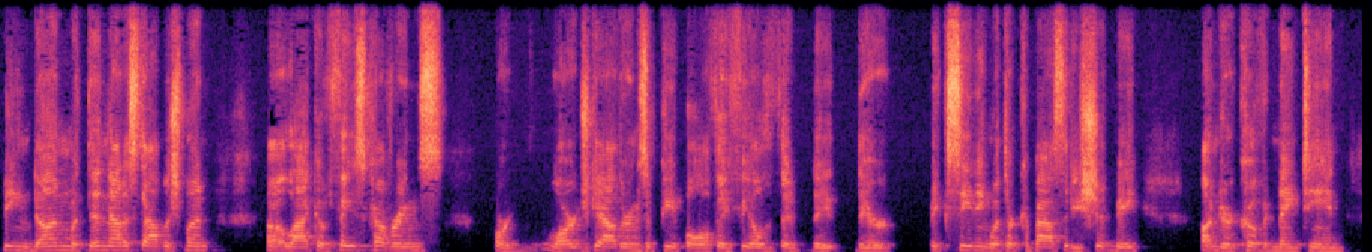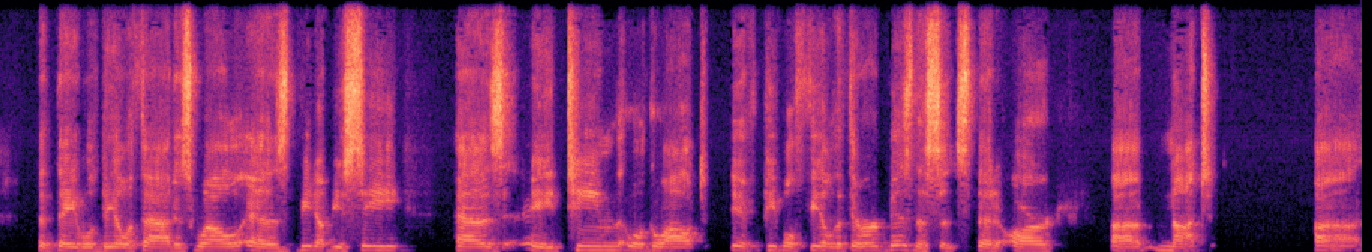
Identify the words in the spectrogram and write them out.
being done within that establishment, uh, lack of face coverings or large gatherings of people if they feel that they, they're exceeding what their capacity should be under COVID 19, that they will deal with that, as well as BWC has a team that will go out if people feel that there are businesses that are uh, not uh,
